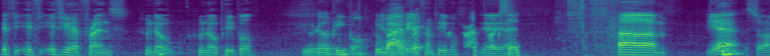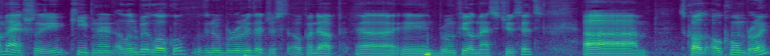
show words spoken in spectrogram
if if if you have friends who know who know people who know people who and buy I beer from people, yeah, yeah. said, Um, yeah, so I'm actually keeping it a little bit local with a new brewery that just opened up uh, in Broomfield, Massachusetts. Um, it's called Oakholm Brewing.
